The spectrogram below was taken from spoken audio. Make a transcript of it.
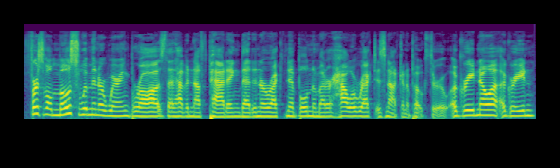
First of all, most women are wearing bras that have enough padding that an erect nipple, no matter how erect, is not going to poke through. Agreed, Noah? Agreed.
